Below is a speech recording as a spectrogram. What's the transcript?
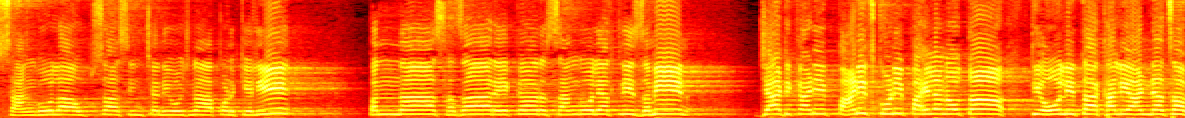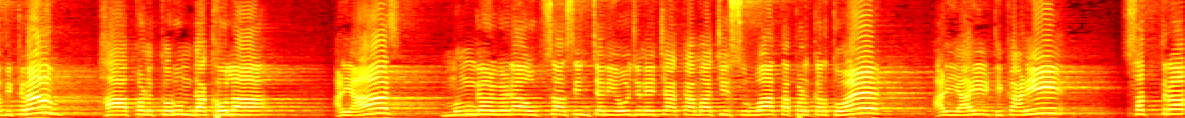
सांगोला उपसा सिंचन योजना आपण केली. पन्नास हजार एकर सांगोल्यातली जमीन ज्या ठिकाणी पाणीच कोणी पाहिलं नव्हतं ती ओलिता खाली आणण्याचा विक्रम हा आपण करून दाखवला. आणि आज मंगळवेढा उपसा सिंचन योजनेच्या कामाची सुरुवात आपण करतोय. आणि याही ठिकाणी सतरा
